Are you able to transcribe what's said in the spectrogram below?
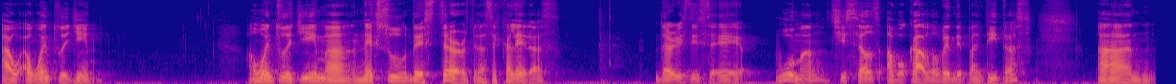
I, I, went to the gym. I went to the gym and next to the stairs, de las escaleras, there is this uh, woman. She sells avocado, vende paltitas, and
